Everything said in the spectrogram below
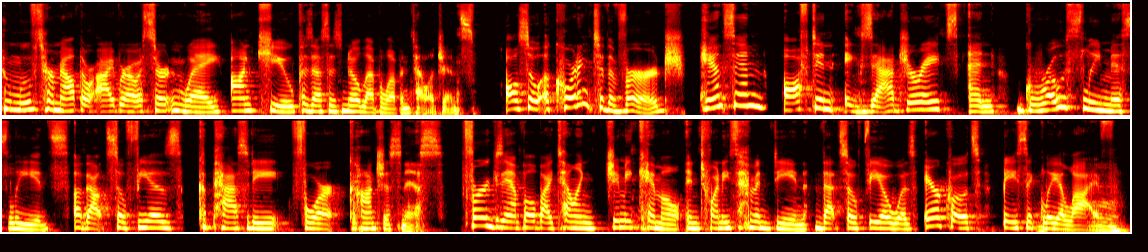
who moves her mouth or eyebrow a certain way on cue possesses no level of intelligence. Also, according to The Verge, Hanson often exaggerates and grossly misleads about Sophia's capacity for consciousness. For example, by telling Jimmy Kimmel in 2017 that Sophia was, air quotes, basically alive. Mm.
